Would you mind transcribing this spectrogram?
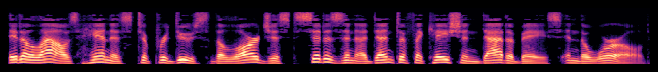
It allows HANIS to produce the largest citizen identification database in the world.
